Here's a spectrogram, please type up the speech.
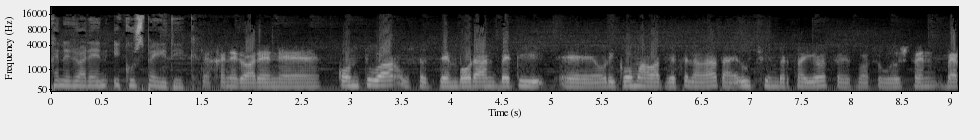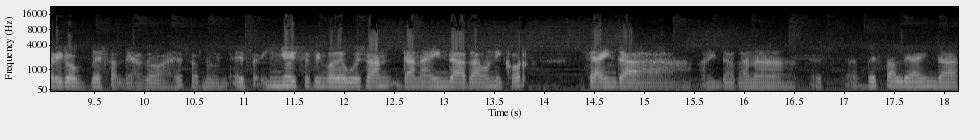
generoaren ikuspegitik. Ze generoaren eh, kontua, uste denboran beti eh, hori koma bat bezala da, eta eutxin bertzaioz, ez bazu eusten berriro bezaldea doa, ez? Ez inoiz ezingo dugu esan dana ainda da honikor, ze ainda, ainda dana, ez, bezaldea ainda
